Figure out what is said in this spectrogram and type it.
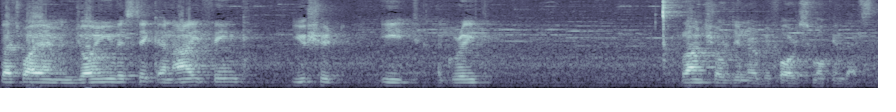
That's why I'm enjoying the stick and I think you should eat a great lunch or dinner before smoking that stick.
